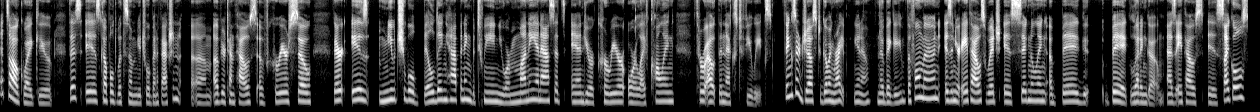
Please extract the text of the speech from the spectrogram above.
It's all quite cute. This is coupled with some mutual benefaction um, of your 10th house of career, so there is mutual building happening between your money and assets and your career or life calling throughout the next few weeks. Things are just going right, you know, no biggie. The full moon is in your eighth house, which is signaling a big, big letting go, as eighth house is cycles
